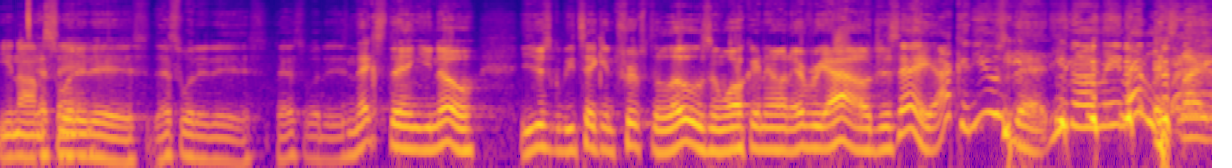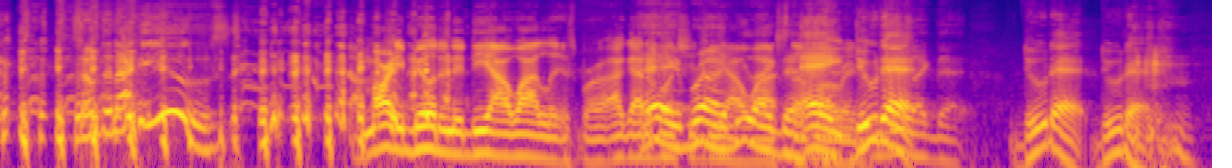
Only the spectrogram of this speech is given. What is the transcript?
You know what I'm that's saying? what it is. That's what it is. That's what it is. Next thing you know, you're just gonna be taking trips to Lowe's and walking down every aisle. Just hey, I could use that. You know what I mean? That looks like something I could use. I'm already building the DIY list, bro. I got a hey, bunch bro, of be DIY like stuff that. Hey, already. do that. Be like that. Do that. Do that.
